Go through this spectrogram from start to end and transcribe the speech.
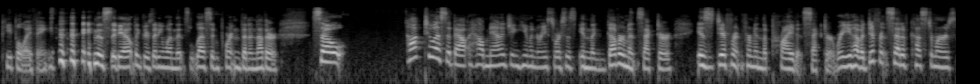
people, I think, in a city. I don't think there's anyone that's less important than another. So talk to us about how managing human resources in the government sector is different from in the private sector where you have a different set of customers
